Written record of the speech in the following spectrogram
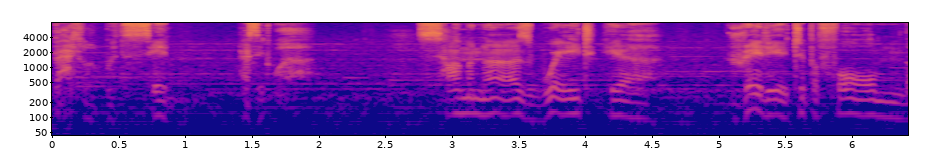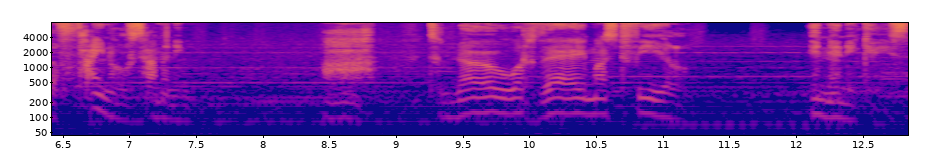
battle with sin, as it were. Summoners wait here, ready to perform the final summoning. Ah, to know what they must feel. In any case,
